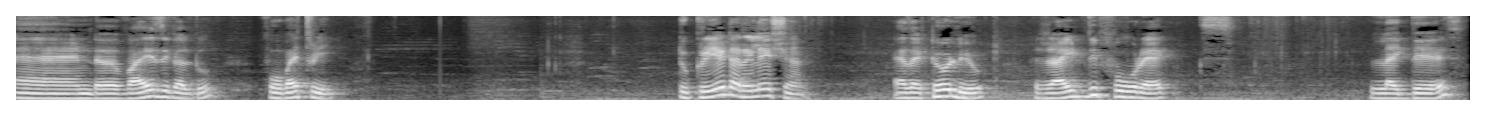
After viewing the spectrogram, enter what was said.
and uh, y is equal to 4 by 3 to create a relation as I told you write the 4x like this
